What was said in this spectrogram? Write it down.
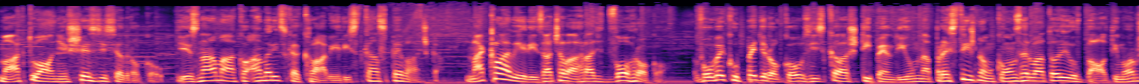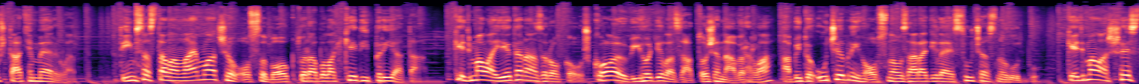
Má aktuálne 60 rokov. Je známa ako americká klavíristka a speváčka. Na klavíri začala hrať v dvoch rokoch. Vo veku 5 rokov získala štipendium na prestížnom konzervatóriu v Baltimore v štáte Maryland. Tým sa stala najmladšou osobou, ktorá bola kedy prijatá. Keď mala 11 rokov, škola ju vyhodila za to, že navrhla, aby do učebných osnov zaradili aj súčasnú hudbu. Keď mala 16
